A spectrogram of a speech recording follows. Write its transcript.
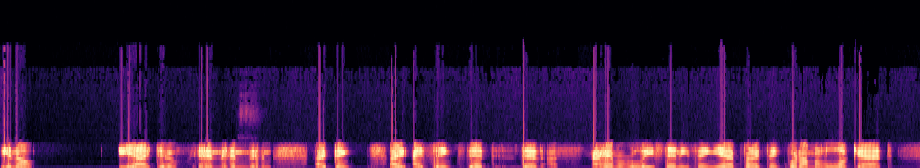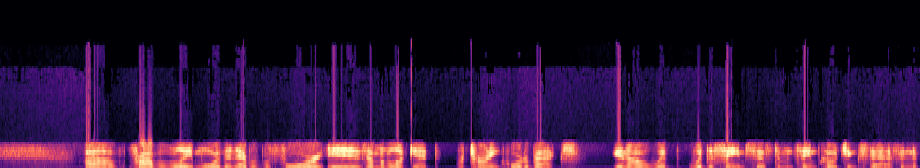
you know, yeah, I do, and and, and I think I, I think that that I haven't released anything yet, but I think what I'm going to look at. Uh, probably more than ever before is I'm going to look at returning quarterbacks. you know, with with the same system and same coaching staff. And if,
